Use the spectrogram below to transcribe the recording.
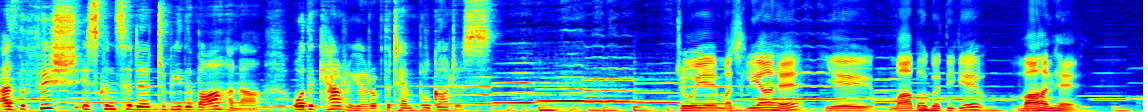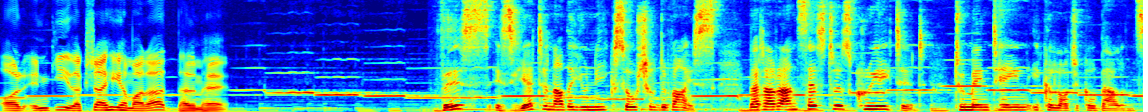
as the fish is considered to be the Vahana or the carrier of the temple goddess. जो ये मछलियाँ हैं ये माँ भगवती के वाहन हैं और इनकी रक्षा ही हमारा धर्म है This is yet another unique social device that our ancestors created to maintain ecological balance.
